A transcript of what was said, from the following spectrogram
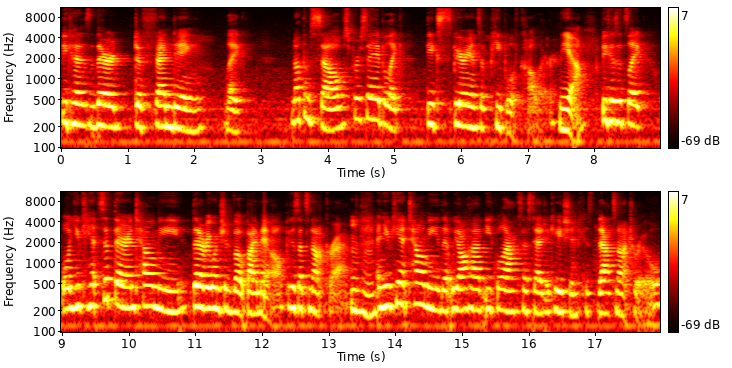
because they're defending like not themselves per se but like the experience of people of color Yeah. because it's like well you can't sit there and tell me that everyone should vote by mail because that's not correct Mm-hmm. and you can't tell me that we all have equal access to education because that's not true.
